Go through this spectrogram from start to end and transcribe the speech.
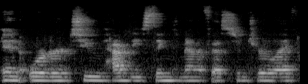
in order to have these things manifest into your life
